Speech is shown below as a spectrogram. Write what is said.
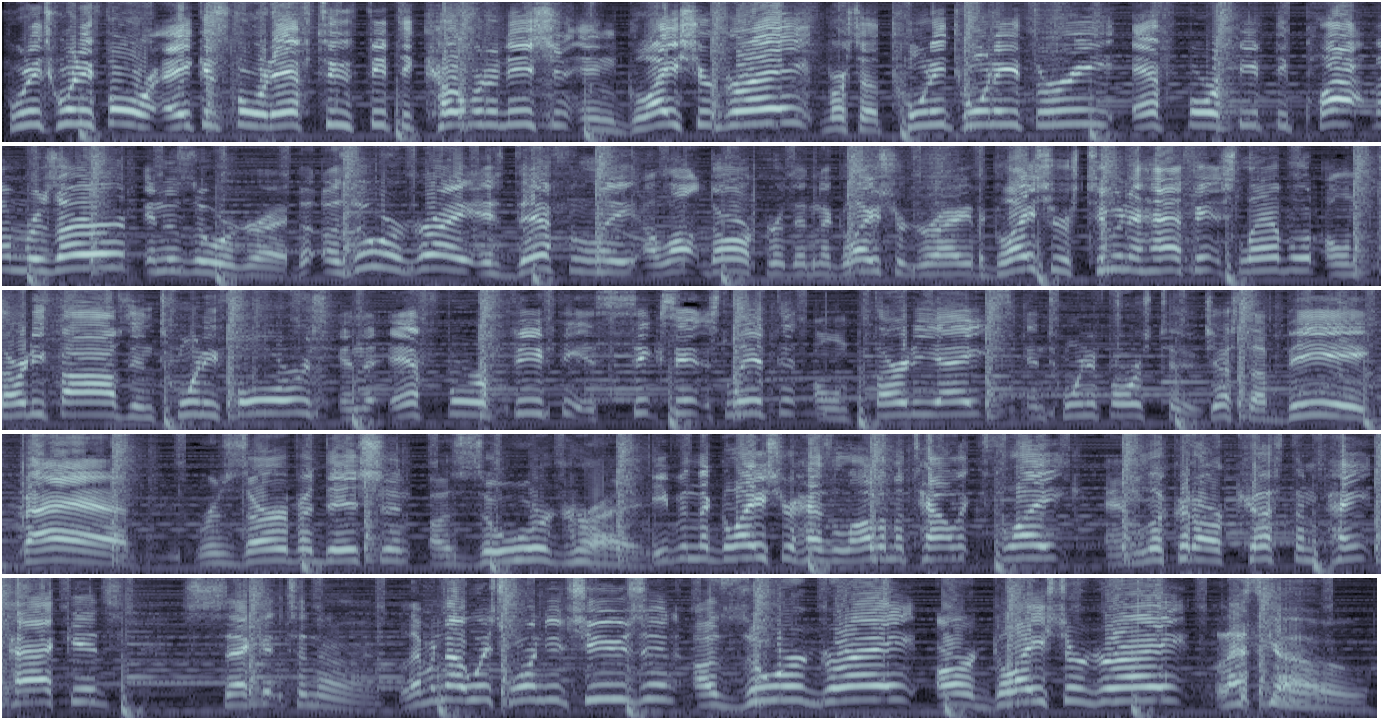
2024 Akins Ford F-250 Covert Edition in Glacier Gray versus a 2023 F-450 Platinum Reserve in Azure Gray. The Azure Gray is definitely a lot darker than the Glacier Gray. The Glacier is two and a half inch leveled on 35s and 24s, and the F-450 is six inch lifted on 38s and 24s too. Just a big, bad Reserve Edition Azure Gray. Even the Glacier has a lot of metallic flake, and look at our custom paint package second to none. Let me know which one you're choosing, Azure Gray or Glacier Gray. Let's go.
